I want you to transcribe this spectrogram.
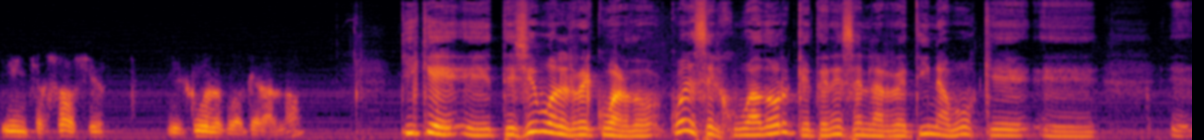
hinchas, socios, y el club lo que va a quedar, ¿no? Quique, eh, te llevo al recuerdo, ¿cuál es el jugador que tenés en la retina vos que eh, eh,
